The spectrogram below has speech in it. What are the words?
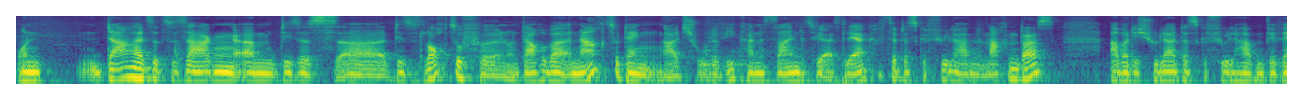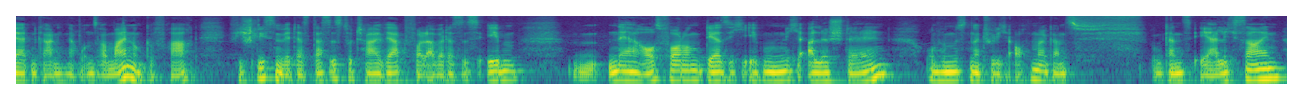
Und da halt sozusagen ähm, dieses, äh, dieses Loch zu füllen und darüber nachzudenken als Schule, wie kann es sein, dass wir als Lehrkräfte das Gefühl haben, wir machen das, aber die Schüler das Gefühl haben, wir werden gar nicht nach unserer Meinung gefragt. Wie schließen wir das? Das ist total wertvoll, aber das ist eben eine Herausforderung, der sich eben nicht alle stellen. Und wir müssen natürlich auch mal ganz, ganz ehrlich sein.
